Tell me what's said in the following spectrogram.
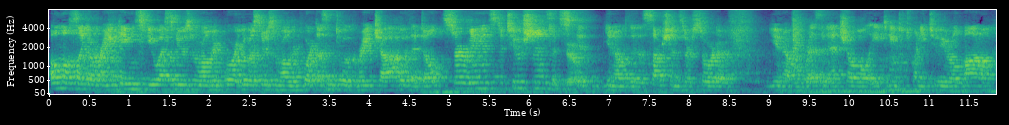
almost like a rankings. U.S. News and World Report. U.S. News and World Report doesn't do a great job with adult serving institutions. It's Yeah. it, you know the assumptions are sort of you know residential 18 to 22 year old model.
